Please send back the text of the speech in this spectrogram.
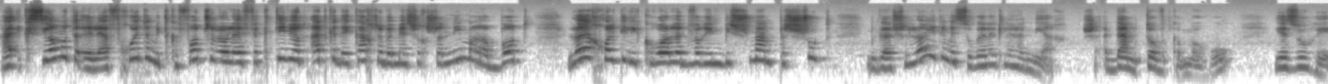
האקסיומות האלה הפכו את המתקפות שלו לאפקטיביות עד כדי כך שבמשך שנים רבות לא יכולתי לקרוא לדברים בשמם, פשוט בגלל שלא הייתי מסוגלת להניח שאדם טוב כמוהו יזוהה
